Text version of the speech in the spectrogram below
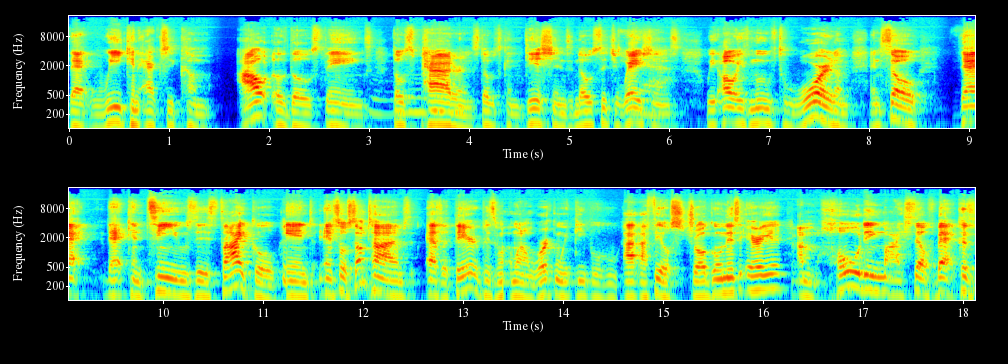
that we can actually come out of those things, those Mm-hmm. patterns, those conditions, and those situations. We always move toward them, and so that that continues this cycle. And and so sometimes as a therapist, when, when I'm working with people who I, I feel struggle in this area, I'm holding myself back because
